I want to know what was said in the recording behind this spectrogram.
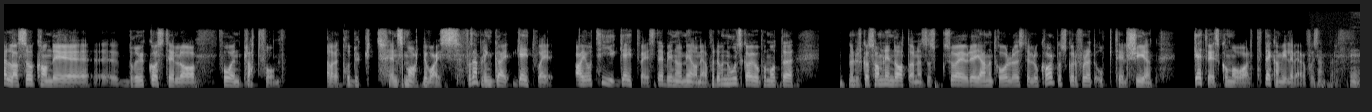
Eller så kan de eh, bruke oss til å få en plattform eller et produkt, en smart device. F.eks. en gateway. IoT gateways det begynner jo mer og mer. For noe skal jo på en måte Når du skal samle inn dataene, så, så er jo det gjerne trådløst lokalt, og så skal du få dette opp til skyen. Gateways kommer overalt. Det kan vi levere, f.eks. Mm.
